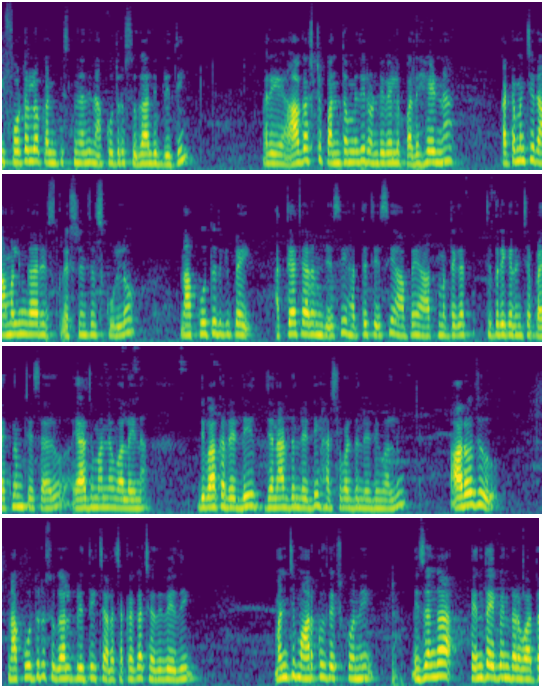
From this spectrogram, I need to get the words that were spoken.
ఈ ఫోటోలో కనిపిస్తున్నది నా కూతురు సుగాలి ప్రీతి. మరి ఆగస్టు పంతొమ్మిది రెండు వేల పదిహేడున కట్టమంచి రామలింగారెడ్డి రెసిడెన్షియల్ స్కూల్లో నా కూతురికిపై అత్యాచారం చేసి హత్య చేసి ఆపై ఆత్మహత్యగా చిత్రీకరించే ప్రయత్నం చేశారు యాజమాన్యం వాళ్ళైన దివాకర్ రెడ్డి జనార్దన్ రెడ్డి హర్షవర్ధన్ రెడ్డి వాళ్ళు. ఆ రోజు నా కూతురు సుగాల్ ప్రీతి చాలా చక్కగా చదివేది. మంచి మార్కులు తెచ్చుకొని నిజంగా టెన్త్ అయిపోయిన తర్వాత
